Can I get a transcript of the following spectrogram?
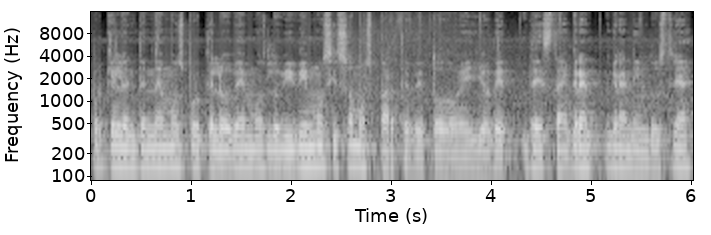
Porque lo entendemos, porque lo vemos, lo vivimos y somos parte de todo ello, de, de esta gran, gran industria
